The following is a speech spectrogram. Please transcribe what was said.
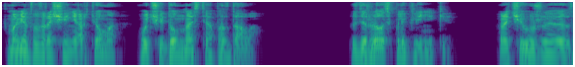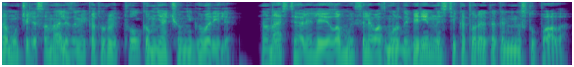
В момент возвращения Артема в отчий дом Настя опоздала. Задержалась в поликлинике. Врачи уже замучили с анализами, которые толком ни о чем не говорили. Но Настя лелеяла мысль о возможной беременности, которая так и не наступала.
